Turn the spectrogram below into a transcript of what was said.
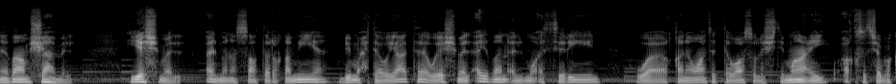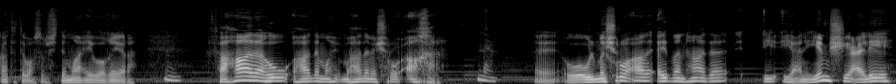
نظام شامل. يشمل المنصات الرقمية بمحتوياتها ويشمل أيضا المؤثرين وقنوات التواصل الاجتماعي واقصد شبكات التواصل الاجتماعي وغيره. م. فهذا هو هذا هذا مشروع آخر. نعم. إيه، والمشروع أيضا هذا يعني يمشي عليه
